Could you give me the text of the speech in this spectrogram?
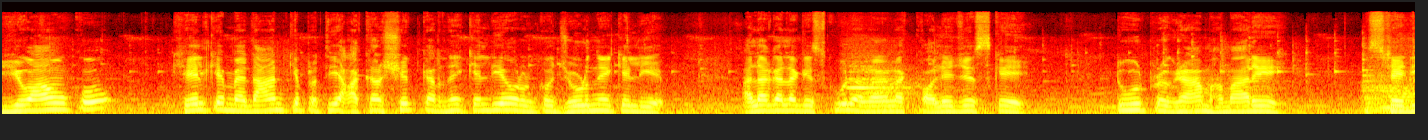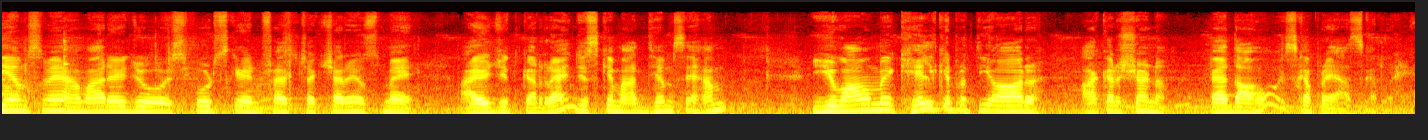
युवाओं को खेल के मैदान के प्रति आकर्षित करने के लिए और उनको जोड़ने के लिए अलग अलग स्कूल अलग अलग कॉलेजेस के टूर प्रोग्राम हमारे स्टेडियम्स में, हमारे जो स्पोर्ट्स के इंफ्रास्ट्रक्चर हैं, उसमें आयोजित कर रहे हैं, जिसके माध्यम से हम युवाओं में खेल के प्रति और आकर्षण पैदा हो, इसका प्रयास कर रहे हैं।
